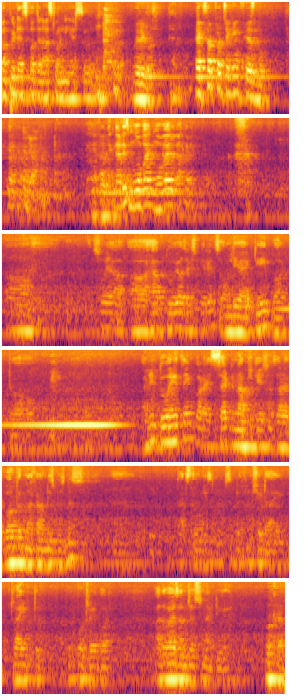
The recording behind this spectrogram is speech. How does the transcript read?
computers for the last one year, so Very good. Except for checking Facebook. I think that is mobile. Mobile. Uh, so yeah, uh, I have two years experience, only IT, but uh, I didn't do anything, but I set in applications that I worked with my family's business. Uh, that's the only thing to differentiate I tried to portray, but otherwise I'm just an IT guy. Okay.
